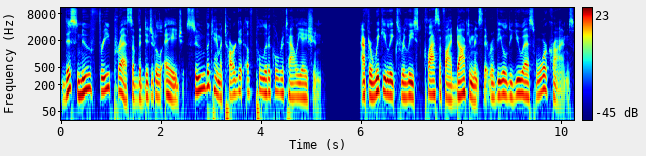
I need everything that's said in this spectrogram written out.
this new free press of the digital age soon became a target of political retaliation. After WikiLeaks released classified documents that revealed U.S. war crimes,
